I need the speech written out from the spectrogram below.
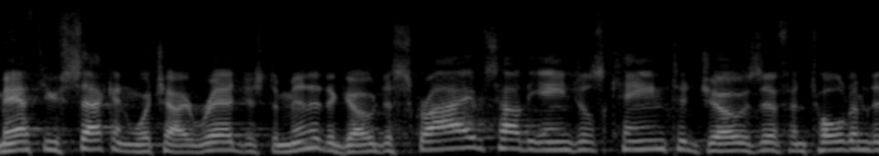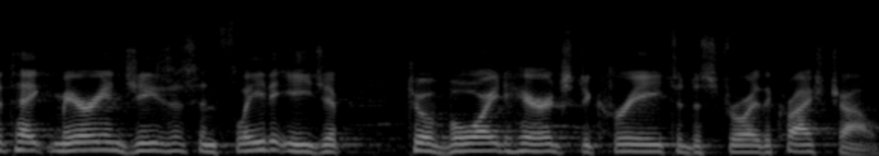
Matthew 2nd, which I read just a minute ago, describes how the angels came to Joseph and told him to take Mary and Jesus and flee to Egypt to avoid Herod's decree to destroy the Christ child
